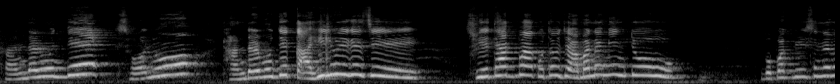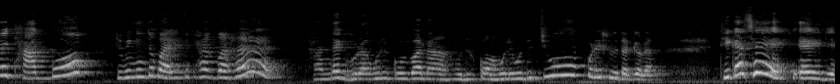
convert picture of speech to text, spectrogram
ঠান্ডার মধ্যে শোনো ঠান্ডার মধ্যে কাহিল হয়ে গেছে। শুয়ে থাকবা, কোথাও যাবা না কিন্তু। গোপা ক্রিয়েশনে আমি থাকব, তুমি কিন্তু বাড়িতে থাকবা হ্যাঁ? ঠান্ডায় ঘোরাঘুরি করবা না ওদের কম্বলের মধ্যে চুপ করে শুয়ে থাকে ওরা। ঠিক আছে? এই যে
